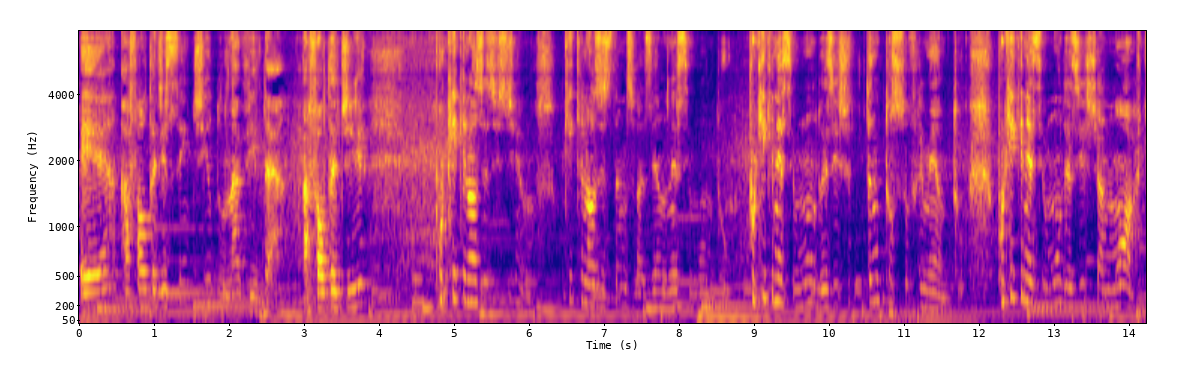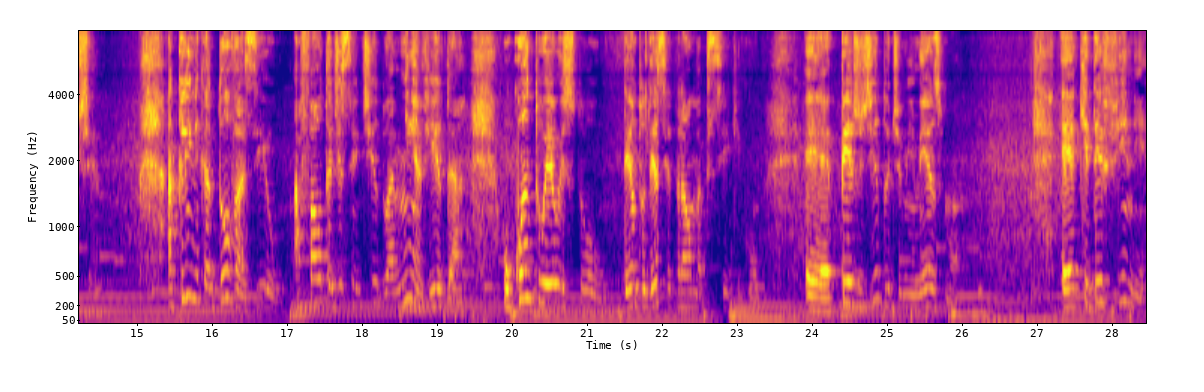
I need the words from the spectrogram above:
é a falta de sentido na vida, a falta de por que, que nós existimos, o que, que nós estamos fazendo nesse mundo, por que, que nesse mundo existe tanto sofrimento, por que, que nesse mundo existe a morte. A clínica do vazio, a falta de sentido, a minha vida, o quanto eu estou dentro desse trauma psíquico, é, perdido de mim mesmo, é que define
